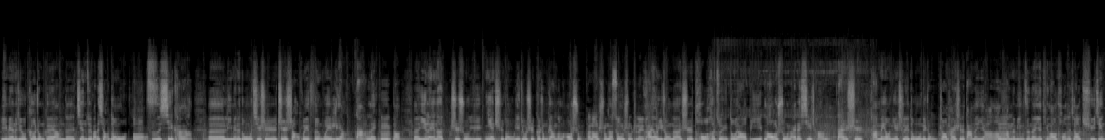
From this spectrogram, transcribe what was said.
里面呢就有各种各样的尖嘴巴的小动物。哦仔细看啊，呃，里面的动物其实至少会分为两大类。嗯啊，呃，一类呢是属于啮齿动物，也就是各种各样的老鼠。啊，老鼠那、松鼠之类的。还有一种呢是头和嘴都要比老鼠来的细长，但是它没有啮齿类动物那种招牌式的大门牙啊。嗯它们的名字呢也挺拗口的，叫曲颈，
